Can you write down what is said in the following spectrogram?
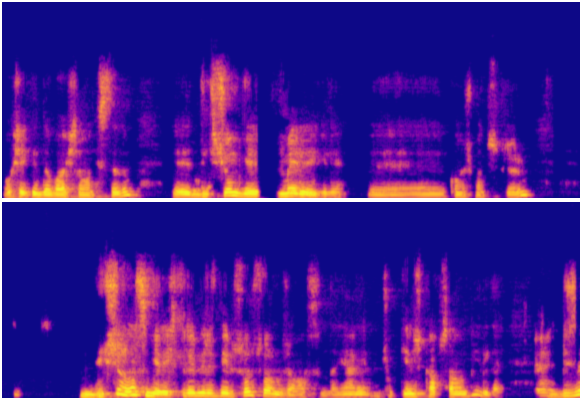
o şekilde başlamak istedim. E, diksiyon geliştirme ile ilgili e, konuşmak istiyorum. Diksiyon nasıl geliştirebiliriz diye bir soru sormayacağım aslında. Yani çok geniş kapsamlı değil de. Evet. Bize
